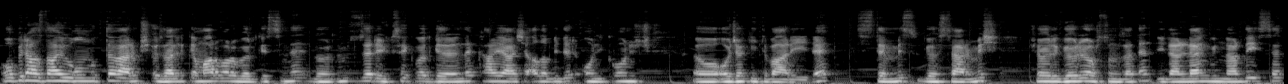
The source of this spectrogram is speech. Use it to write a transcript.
o biraz daha yoğunlukta vermiş. Özellikle Marmara bölgesinde gördüğümüz üzere yüksek bölgelerinde kar yağışı alabilir. 12-13 e, Ocak itibariyle sistemimiz göstermiş. Şöyle görüyorsunuz zaten ilerleyen günlerde ise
